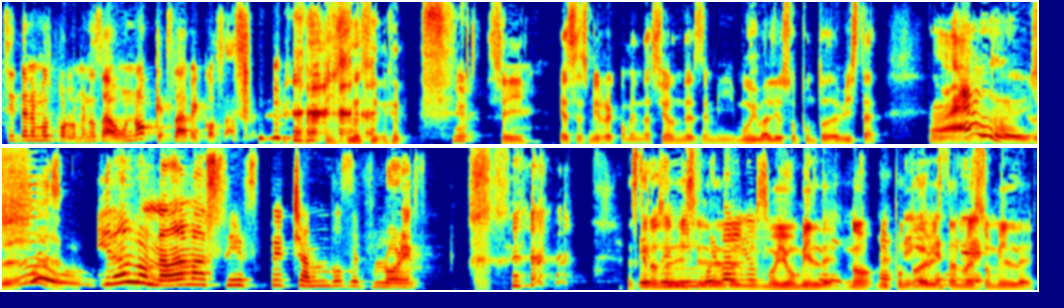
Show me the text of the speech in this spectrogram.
sí tenemos por lo menos a uno que sabe cosas. sí, esa es mi recomendación desde mi muy valioso punto de vista. Ay. Míralo nada más este echándose flores. Es que no se dice muy desde mi valioso muy humilde. de No, mi punto de vista es no es humilde.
